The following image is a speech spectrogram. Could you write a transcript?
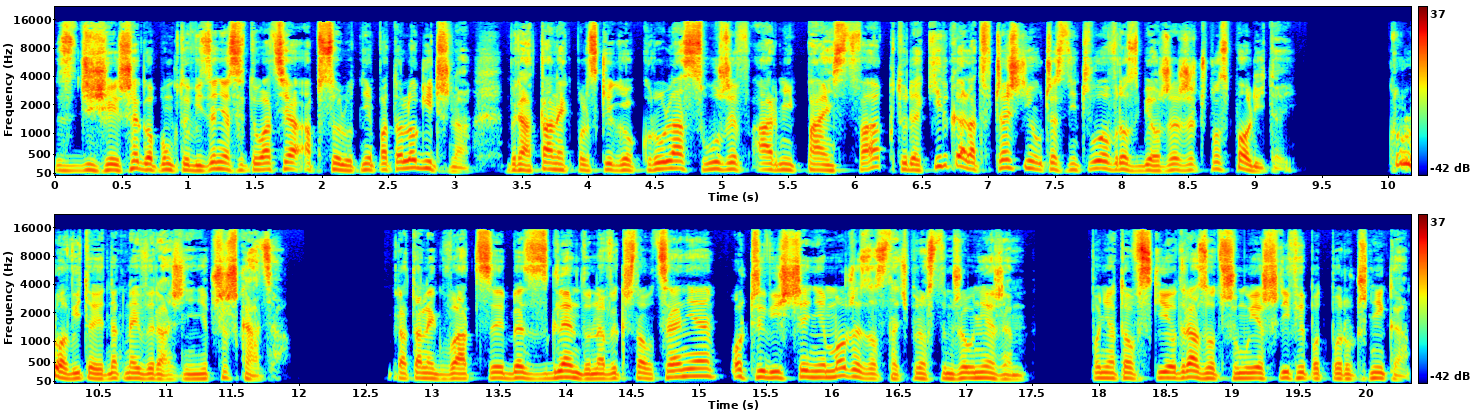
Z dzisiejszego punktu widzenia sytuacja absolutnie patologiczna. Bratanek polskiego króla służy w armii państwa, które kilka lat wcześniej uczestniczyło w rozbiorze Rzeczpospolitej. Królowi to jednak najwyraźniej nie przeszkadza. Bratanek władcy, bez względu na wykształcenie, oczywiście nie może zostać prostym żołnierzem. Poniatowski od razu otrzymuje szlify podporucznika.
